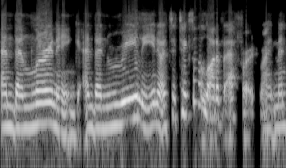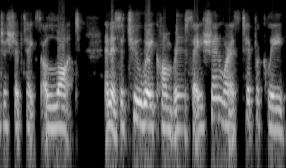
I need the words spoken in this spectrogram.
and then learning, and then really, you know, it, it takes a lot of effort, right? Mentorship takes a lot, and it's a two way conversation, whereas typically,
